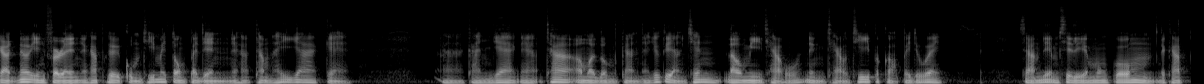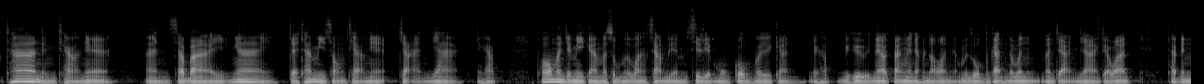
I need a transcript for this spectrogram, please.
Gardner inference นะครับคือกลุ่มที่ไม่ตรงประเด็นนะครับทำให้ยากแก่ การแยกนะถ้าเอามารวมกันนะยกตัวอย่างเช่น เรามีแถว 1 แถวที่ประกอบไปด้วยสามเหลี่ยมสี่เหลี่ยมวงกลมนะครับถ้า 1 แถวเนี่ยอ่านสบายง่าย แต่ถ้ามี 2 แถวเนี่ยจะอ่านยากนะครับเพราะมันจะมีการผสมระหว่างสามเหลี่ยมสี่เหลี่ยมวงกลมเข้าด้วยกันนะครับนี่คือแนวตั้งกับแนวนอนมารวมกันแล้วมันมันจะอ่านยาก แต่ว่าถ้าเป็น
